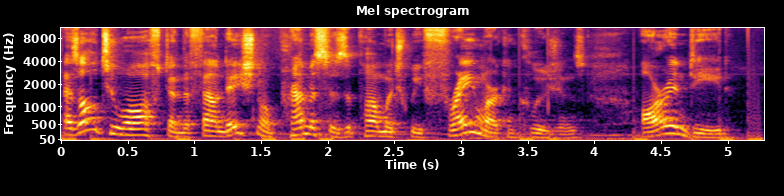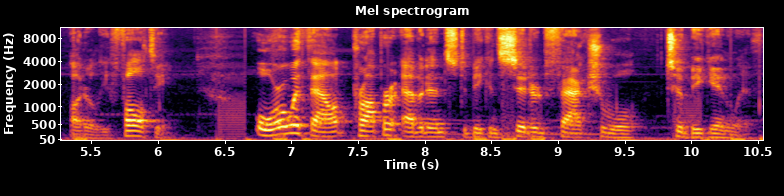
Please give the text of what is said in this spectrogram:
As all too often, the foundational premises upon which we frame our conclusions are indeed utterly faulty, or without proper evidence to be considered factual to begin with.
